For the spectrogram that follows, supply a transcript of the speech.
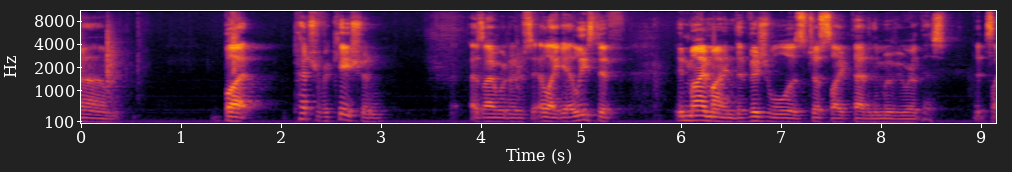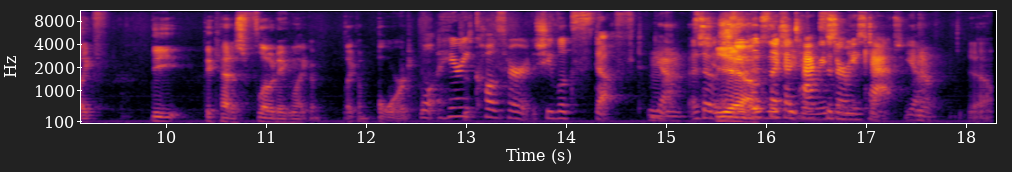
Um, but petrification, as I would understand, like at least if in my mind the visual is just like that in the movie where this it's like the the cat is floating like a like a board. well, Harry calls her. She looks stuffed. Yeah. Mhm. So she- she looks like a been taxidermy cat. Yeah. Yeah. Yeah.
